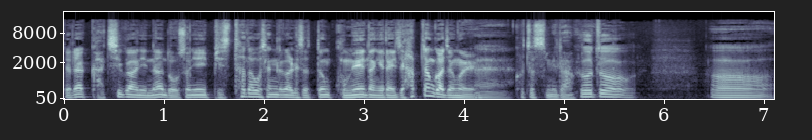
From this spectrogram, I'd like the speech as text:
대략 가치관이나 노선이 비슷하다고 생각을 했었던 국민의당이랑 이제 합당 과정을 네. 거쳤습니다. 그것도 어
